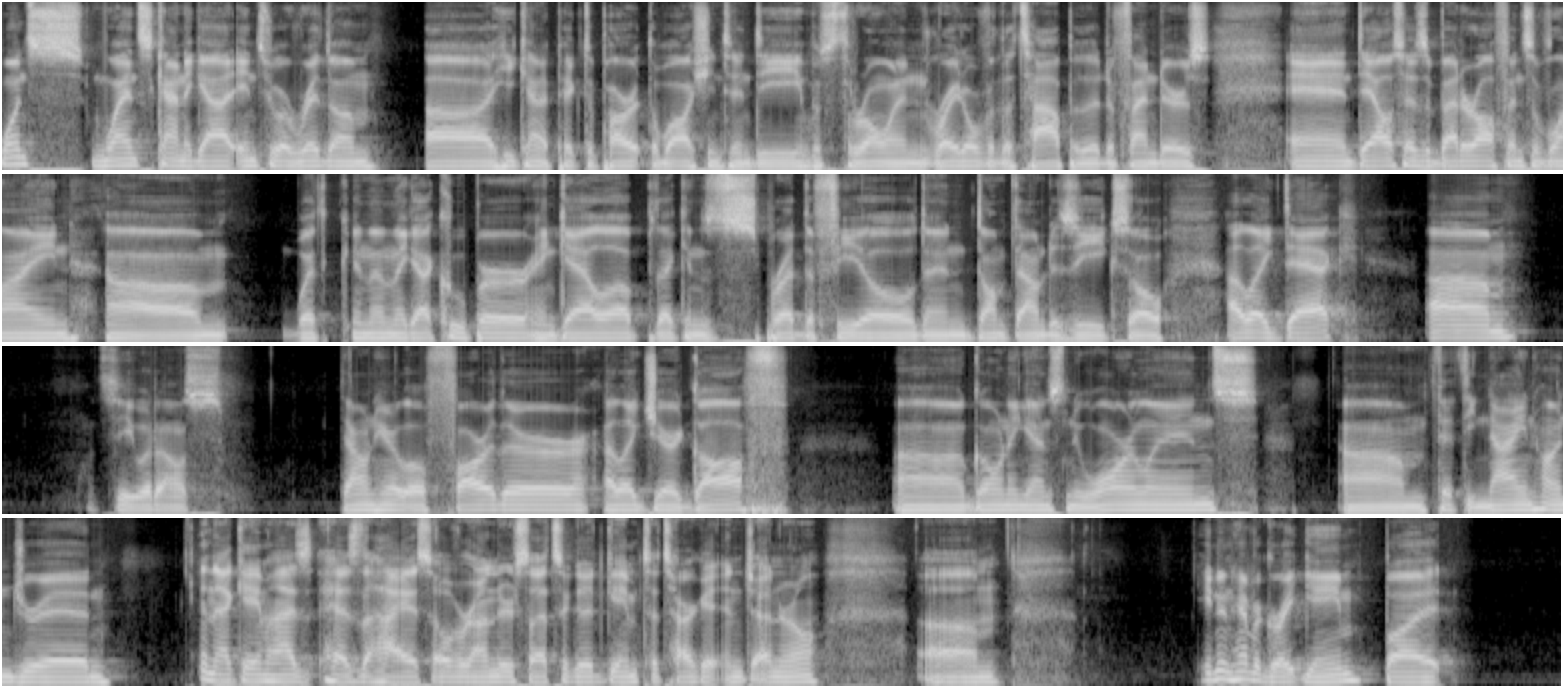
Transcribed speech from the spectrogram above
Once Wentz kind of got into a rhythm uh, he kind of picked apart the Washington D, was throwing right over the top of the defenders. And Dallas has a better offensive line. Um, with and then they got Cooper and Gallup that can spread the field and dump down to Zeke. So I like Dak. Um, let's see what else. Down here a little farther, I like Jared Goff uh, going against New Orleans, um, 5,900 and that game has has the highest over under, so that's a good game to target in general. Um, he didn't have a great game, but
